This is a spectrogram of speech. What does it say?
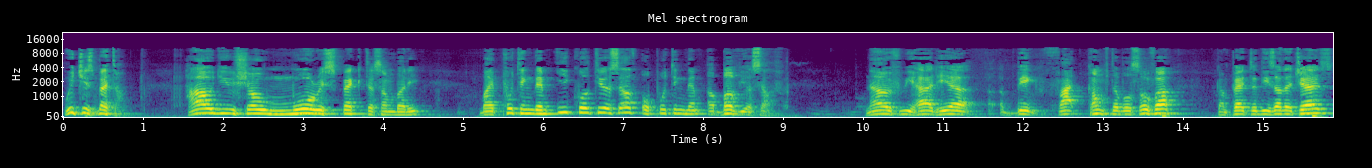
Which is better? How do you show more respect to somebody? By putting them equal to yourself or putting them above yourself. Now, if we had here a big, fat, comfortable sofa, compared to these other chairs.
